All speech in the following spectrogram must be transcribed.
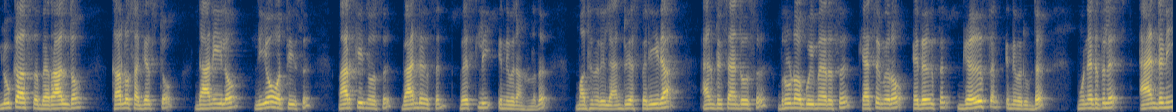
Lucas Beraldo Carlos Augusto Danilo Leo Ortiz Marquinhos Vanderson Wesley എന്നിവരാണുള്ളത്. മധ്യനിരയിൽ Andreas Pereira Andrey Santos Bruno Guimaraes Casemiro Ederson Gerson എന്നിവരുണ്ട്. മുന്നേറ്റത്തിൽ Antony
